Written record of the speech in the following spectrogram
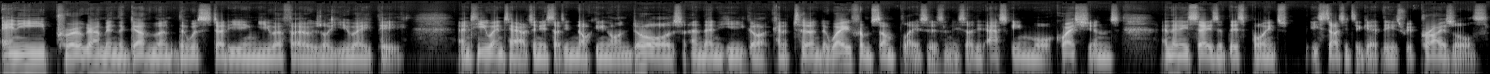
any program in the government that was studying UFOs or UAP. And he went out and he started knocking on doors. And then he got kind of turned away from some places and he started asking more questions. And then he says at this point, he started to get these reprisals.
